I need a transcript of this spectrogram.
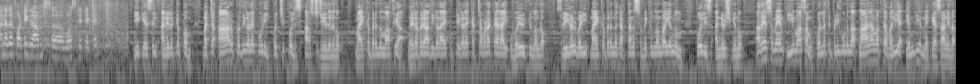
another forty grams was detected ഈ കേസിൽ അനിലയ്ക്കൊപ്പം മറ്റ് ആറ് പ്രതികളെ കൂടി കൊച്ചി പോലീസ് അറസ്റ്റ് ചെയ്തിരുന്നു. മയക്കമരുന്ന് മാഫിയ നിരപരാധികളായ കുട്ടികളെ കച്ചവടക്കാരായി ഉപയോഗിക്കുന്നുണ്ടോ? സ്ത്രീകൾ വഴി മയക്കമരുന്ന് കടത്താൻ ശ്രമിക്കുന്നുണ്ടോ എന്നും പോലീസ് അന്വേഷിക്കുന്നു. അതേസമയം ഈ മാസം കൊല്ലത്ത് പിടികൂടുന്ന നാലാമത്തെ വലിയ എം കേസാണിത്.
